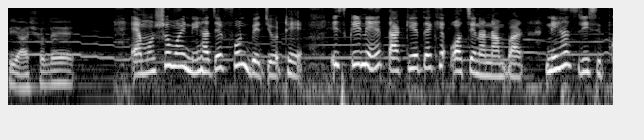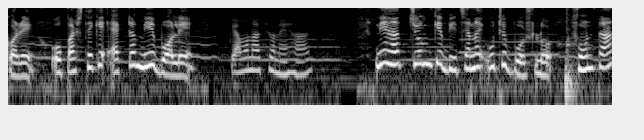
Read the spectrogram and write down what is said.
তুই আসলে এমন সময় নেহাজের ফোন বেজে ওঠে। স্ক্রিনে তাকিয়ে দেখে অচেনা নাম্বার। নেহাজ রিসিভ করে। ওপাশ থেকে একটা মেয়ে বলে কেমন আছো নেহাজ? নেহাজ চমকে বিছানায় উঠে বসল। ফোনটা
